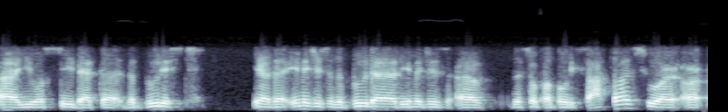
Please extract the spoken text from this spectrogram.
uh, you will see that the the Buddhist, you know, the images of the Buddha, the images of the so-called bodhisattvas, who are, are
